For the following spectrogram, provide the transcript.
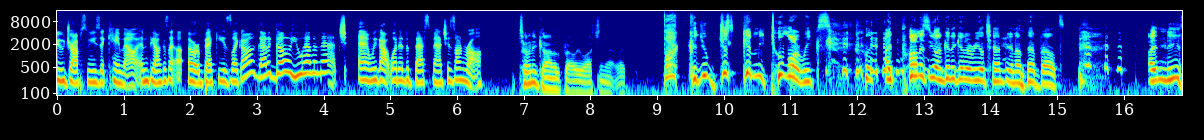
Doudrops music came out, and Bianca's like, uh, or Becky's like, oh, gotta go. You have a match. And we got one of the best matches on Raw. Tony Khan was probably watching that like, fuck, could you just give me two more weeks? Like, I promise you I'm gonna get a real champion on that belt. I need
